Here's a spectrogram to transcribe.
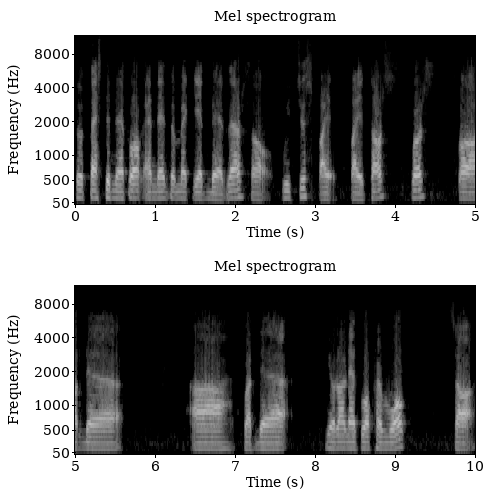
to test the network and then to make it better so we choose Py PyTorch first for the uh, for the neural network framework. So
